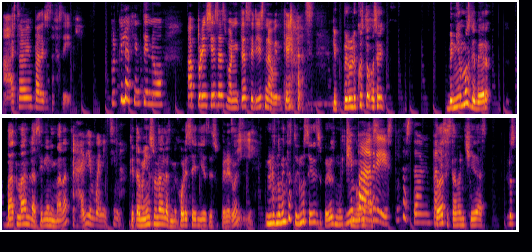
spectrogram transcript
Ah, estaba bien padre esa serie. ¿Por qué la gente no aprecia esas bonitas series noventeras? Le- pero le costó, o sea. Veníamos de ver Batman, la serie animada, Ay, bien buenísima. que también es una de las mejores series de superhéroes. Sí. En los 90 tuvimos series de superhéroes muy Bien chingonas. padres. Todas estaban bien padres. Todas estaban chidas. Los,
